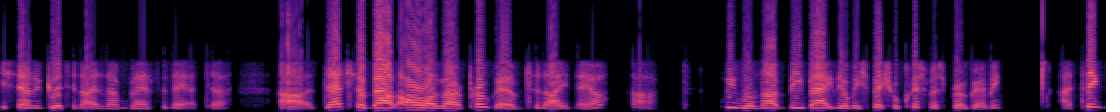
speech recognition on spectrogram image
she sounded good tonight, and I'm glad for that. Uh, uh, that's about all of our program tonight. Now. Uh, we will not be back. There'll be special Christmas programming. I think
